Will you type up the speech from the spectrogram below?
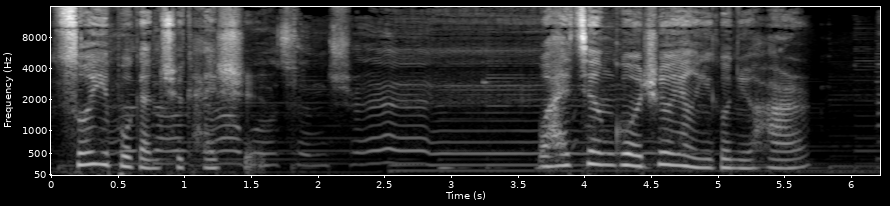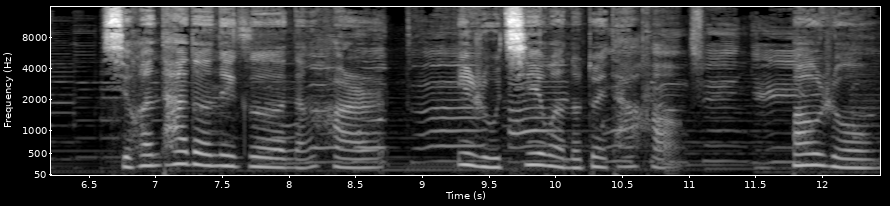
所以不敢去开始。我还见过这样一个女孩，喜欢她的那个男孩，一如既往的对她好，包容、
